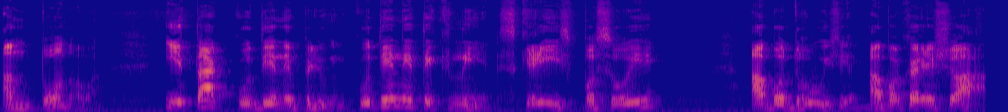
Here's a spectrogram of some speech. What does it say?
Антонова. І так куди не плюнь, куди не тикни, скрізь посли або друзі, або коріша,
